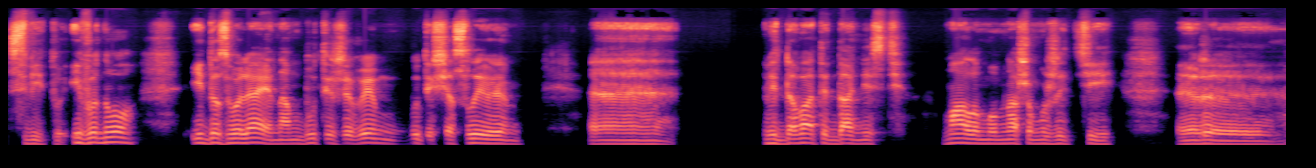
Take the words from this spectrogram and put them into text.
світу. І воно і дозволяє нам бути живим, бути щасливим, е, віддавати даність малому в нашому житті, е,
